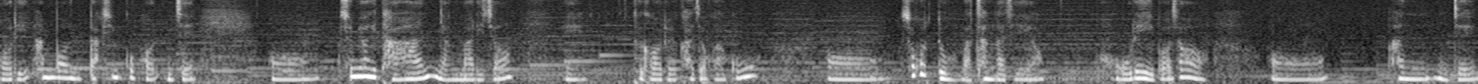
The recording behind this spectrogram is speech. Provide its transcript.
머리 한 번 딱 신고 버, 이제 어, 수명이 다한 양말이죠. 네, 그거를 가져가고 어, 속옷도 마찬가지예요. 어, 오래 입어서 어, 한 이제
